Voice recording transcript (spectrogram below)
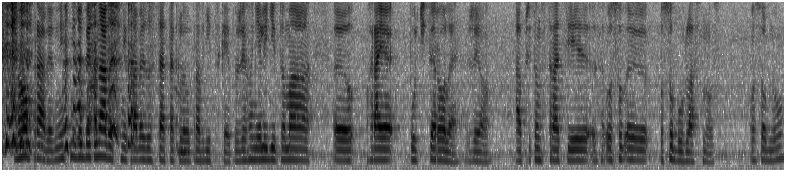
No právě, v dnešní době je to náročné právě zůstat takhle opravdické, protože hodně lidí to má, uh, hraje určité role, že jo. A přitom ztrácí oso, uh, osobu vlastnost. Osobnou?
